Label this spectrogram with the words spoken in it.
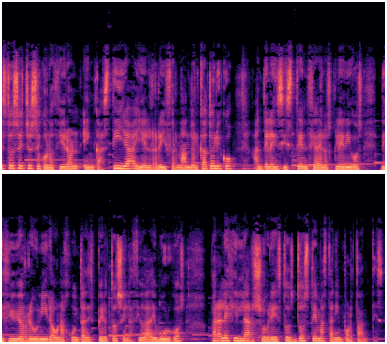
Estos hechos se conocieron en Castilla y el rey Fernando el Católico, ante la insistencia de los clérigos, decidió reunir a una junta de expertos en la ciudad de Burgos para legislar sobre estos dos temas tan importantes,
